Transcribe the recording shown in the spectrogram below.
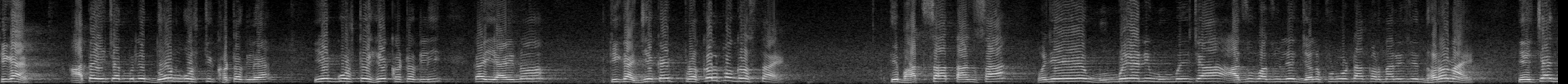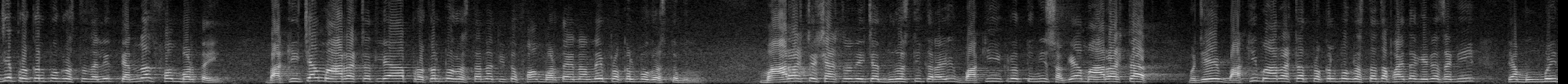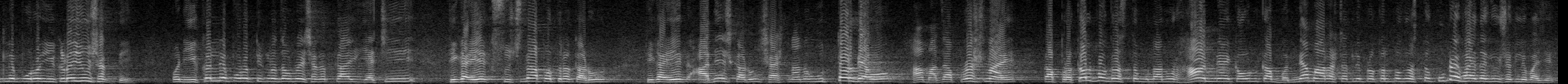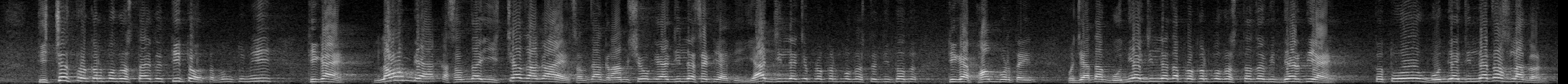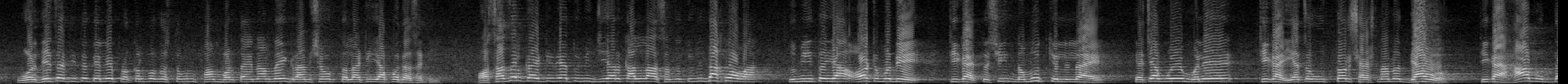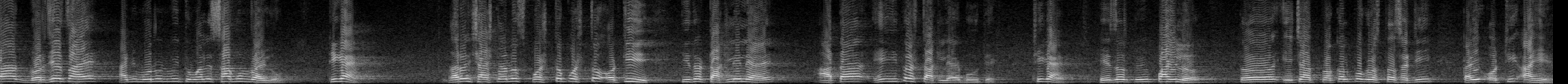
ठीक आहे? आता याच्यात मला दोन गोष्टी खटकल्या. एक गोष्ट हे खटकली का यायनं ठीक आहे जे काही प्रकल्पग्रस्त आहे ते भातसा तानसा म्हणजे मुंबई आणि मुंबईच्या आजूबाजूले जलपुरवठा करणारे जे धरण आहे त्याच्यात जे प्रकल्पग्रस्त झाले त्यांनाच फॉर्म भरता येईल. बाकीच्या महाराष्ट्रातल्या प्रकल्पग्रस्तांना तिथं फॉर्म भरता येणार नाही प्रकल्पग्रस्त म्हणून. महाराष्ट्र शासनाने याच्यात दुरुस्ती करावी. बाकी इकडं तुम्ही सगळ्या महाराष्ट्रात म्हणजे बाकी महाराष्ट्रात प्रकल्पग्रस्ताचा फायदा घेण्यासाठी त्या मुंबईतले पोरं इकडे येऊ शकते. पण इकडले पोरं तिकडं जाऊ नाही शकत काय? याची ठीक आहे एक सूचनापत्र काढून ठीक आहे एक आदेश काढून शासनानं उत्तर द्यावं हा माझा प्रश्न आहे. का प्रकल्पग्रस्त मुलांवर हा अन्याय काहून का बंद्या महाराष्ट्रातले प्रकल्पग्रस्त कुठे फायदा घेऊ शकले पाहिजे? तिथंच प्रकल्पग्रस्त आहे तर तिथं. तर मग तुम्ही ठीक आहे लावून द्या. का समजा इच्छा जागा आहे समजा ग्रामसेवक या जिल्ह्यासाठी आहे ते याच जिल्ह्याचे प्रकल्पग्रस्त तिथं ठीक आहे फॉर्म भरता येईल. म्हणजे आता गोंदिया जिल्ह्याचा प्रकल्पग्रस्ताचा विद्यार्थी आहे तर तो गोंदिया जिल्ह्याचाच लागण. वर्धेचा तिथं त्याला प्रकल्पग्रस्त म्हणून फॉर्म भरता येणार नाही ग्रामसेवक तलाठी या पदासाठी. असा जर क्रायटेरिया तुम्ही जी आर काढला असेल तर तुम्ही दाखवावा. तुम्ही इथं या अटमध्ये ठीक आहे तशी नमूद केलेलं आहे. त्याच्यामुळे मले ठीक आहे याचं उत्तर शासनानं द्यावं. ठीक आहे हा मुद्दा गरजेचा आहे आणि म्हणून मी तुम्हाला सांगून राहिलो. ठीक आहे कारण शासनानं स्पष्ट स्पष्ट अटी तिथं टाकलेल्या आहे. आता हे इथंच टाकले आहे बहुतेक. ठीक आहे हे जर तुम्ही पाहिलं तर याच्यात प्रकल्पग्रस्तासाठी काही अटी आहे.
